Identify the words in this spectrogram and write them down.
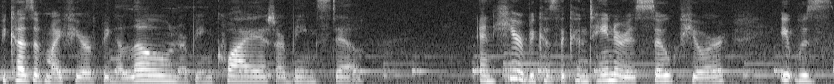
because of my fear of being alone or being quiet or being still. And here, because the container is so pure, it was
